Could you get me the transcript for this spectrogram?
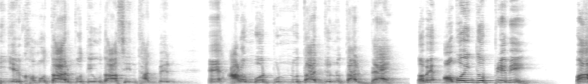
নিজের ক্ষমতার প্রতি উদাসীন থাকবেন হ্যাঁ আড়ম্বর পূর্ণতার জন্য তার ব্যয়। তবে অবৈধ প্রেমে বা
